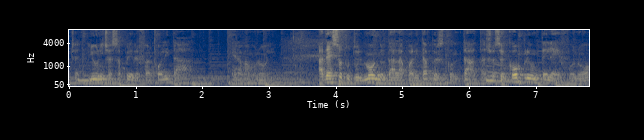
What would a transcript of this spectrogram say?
cioè gli unici a sapere fare qualità eravamo noi. Adesso tutto il mondo dà la qualità per scontata, cioè se compri un telefono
